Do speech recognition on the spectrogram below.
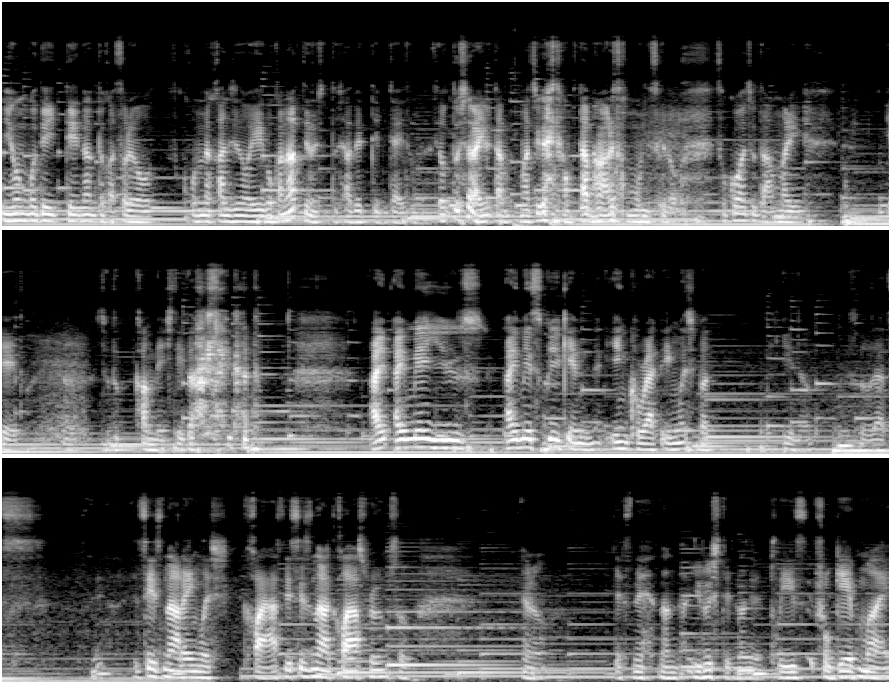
日本語で言ってなんとかそれを こんな感じの英語かなっていうのをちょっと喋ってみたいと思いますひょっとしたら間違いとかも多分あると思うんですけどそこはちょっとあんまりえーと、うん、ちょっと勘弁していただきたいかと I, I may use I may speak in incorrect English but you know so that's this is not English class this is not classroom so you know ですねなんだ許してなんで please forgive my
